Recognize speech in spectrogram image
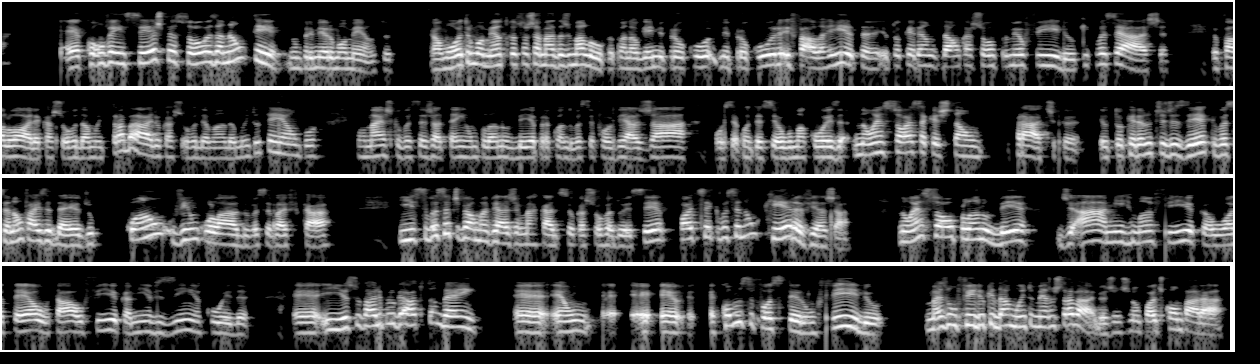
é, convencer as pessoas a não ter num primeiro momento. É um outro momento que eu sou chamada de maluca, quando alguém me procura, me procura e fala, Rita, eu estou querendo dar um cachorro para o meu filho, o que, que você acha? Eu falo, olha, cachorro dá muito trabalho, cachorro demanda muito tempo, por mais que você já tenha um plano B para quando você for viajar ou se acontecer alguma coisa, não é só essa questão prática. Eu estou querendo te dizer que você não faz ideia de quão vinculado você vai ficar. E se você tiver uma viagem marcada e seu cachorro adoecer, pode ser que você não queira viajar. Não é só o plano B de, ah, minha irmã fica, o hotel tal fica, minha vizinha cuida. É, e isso vale para o gato também é, é, um, é, é, é como se fosse ter um filho, mas um filho que dá muito menos trabalho. A gente não pode comparar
